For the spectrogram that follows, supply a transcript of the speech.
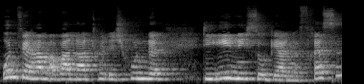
Und wir haben aber natürlich Hunde, die eh nicht so gerne fressen,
